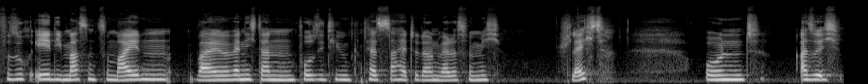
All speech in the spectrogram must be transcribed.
versuche eh die Massen zu meiden, weil wenn ich dann einen positiven Tester hätte, dann wäre das für mich schlecht. Und also ich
